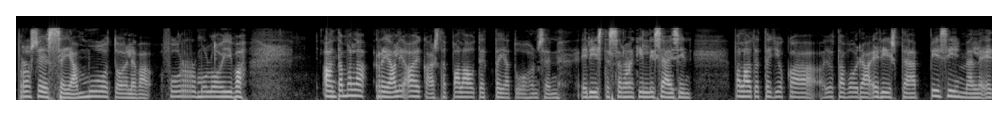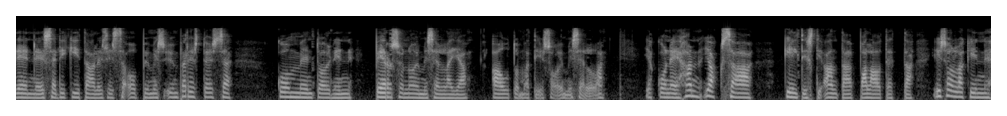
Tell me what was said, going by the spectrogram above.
prosesseja muotoileva, formuloiva, antamalla reaaliaikaista palautetta ja tuohon sen edistesanankin lisäisin palautetta, joka, jota voidaan edistää pisimmälle edenneissä digitaalisissa oppimisympäristöissä kommentoinnin personoimisella ja automatisoimisella. Ja konehan jaksaa kiltisti antaa palautetta isollakin eh,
